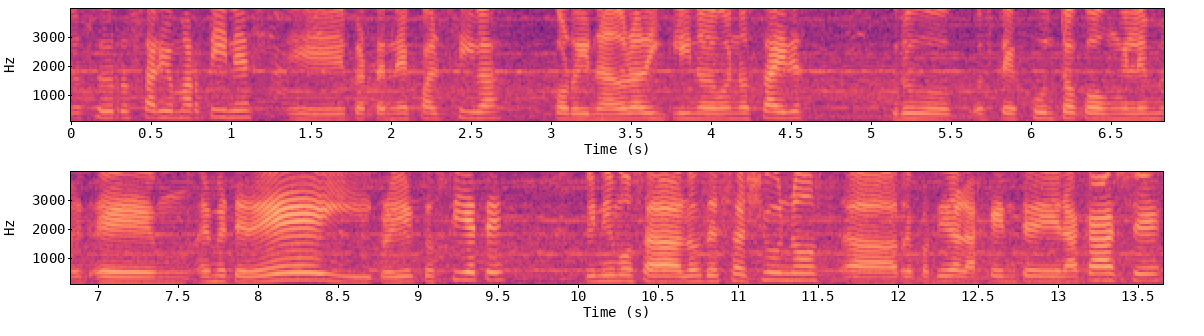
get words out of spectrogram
Yo soy Rosario Martínez, eh, pertenezco al CIBA, coordinadora de Inclino de Buenos Aires, grupo, este, junto con el MTD eh, y Proyecto 7. Vinimos a los desayunos a repartir a la gente de la calle.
